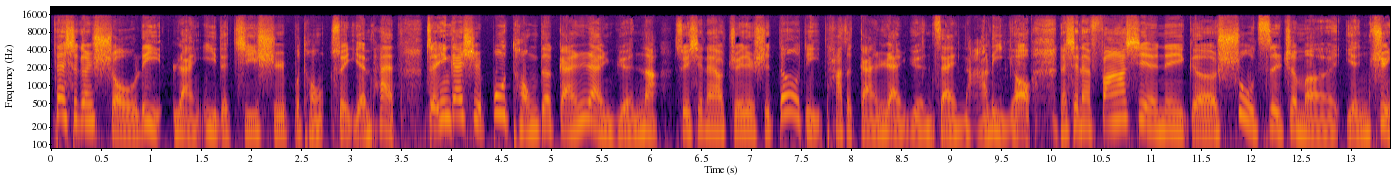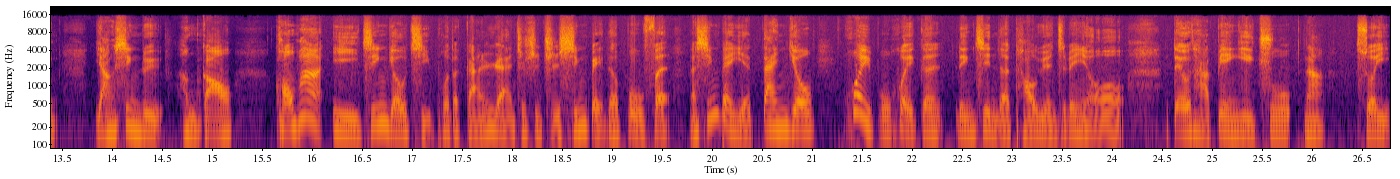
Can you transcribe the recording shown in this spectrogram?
但是跟首例染疫的机师不同，所以研判这应该是不同的感染源呐。所以现在要追的是，到底它的感染源在哪里哦？那现在发现那个数字这么严峻，阳性率很高。恐怕已经有几波的感染，就是指新北的部分。那新北也担忧会不会跟邻近的桃园这边有 Delta 变异株，那所以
